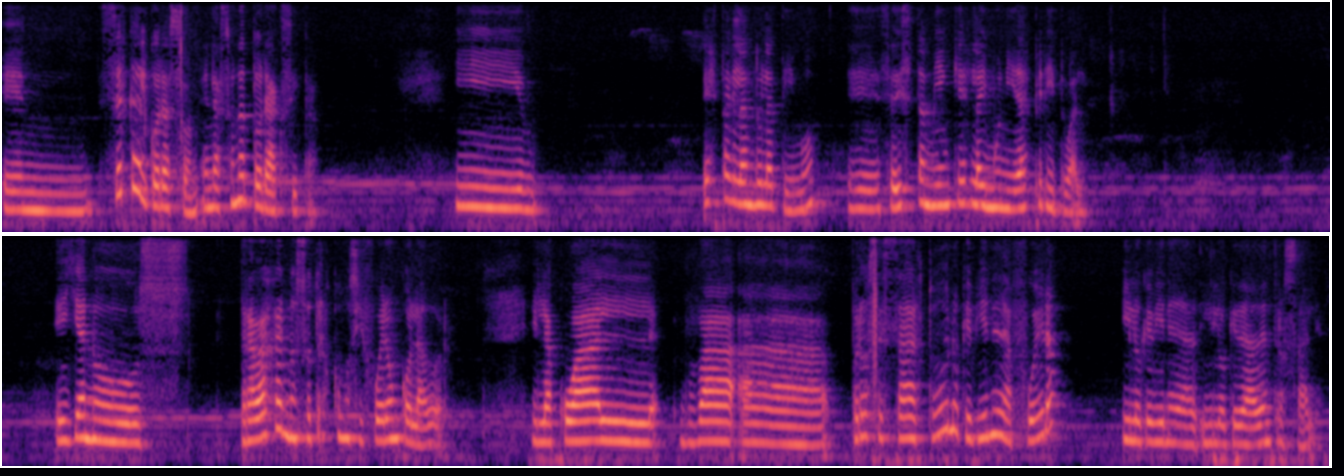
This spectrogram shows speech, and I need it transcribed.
en, cerca del corazón, en la zona torácica. Y esta glándula timo eh, se dice también que es la inmunidad espiritual. Ella nos trabaja en nosotros como si fuera un colador, en la cual va a procesar todo lo que viene de afuera y lo que viene y lo que de adentro sale.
